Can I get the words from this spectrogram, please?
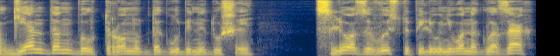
Гендон был тронут до глубины души. Слезы выступили у него на глазах,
